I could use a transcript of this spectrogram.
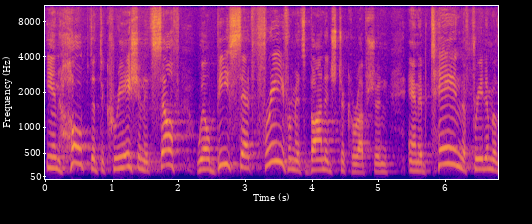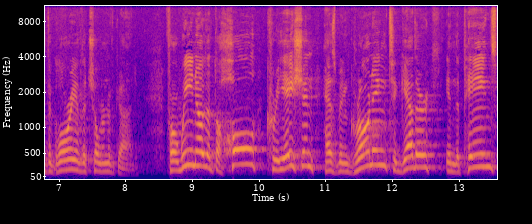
in hope that the creation itself will be set free from its bondage to corruption and obtain the freedom of the glory of the children of God. For we know that the whole creation has been groaning together in the pains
